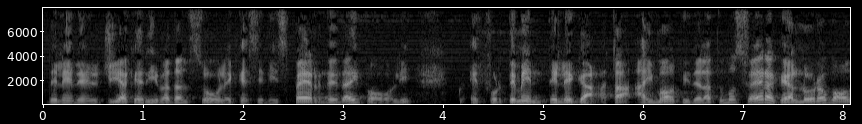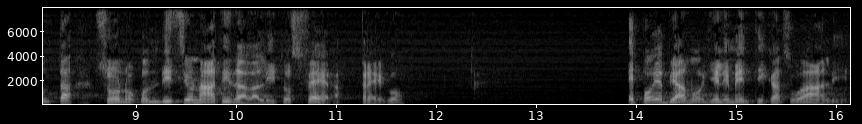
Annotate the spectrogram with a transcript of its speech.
dell'energia che arriva dal Sole e che si disperde dai poli, è fortemente legata ai moti dell'atmosfera che a loro volta sono condizionati dalla litosfera. Prego. E poi abbiamo gli elementi casuali.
